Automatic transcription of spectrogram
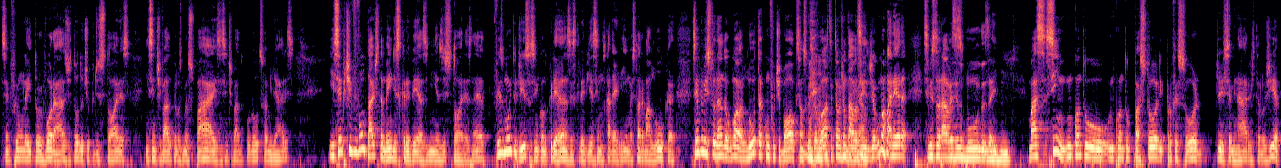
Sempre fui um leitor voraz de todo tipo de histórias, incentivado pelos meus pais, incentivado por outros familiares. E sempre tive vontade também de escrever as minhas histórias, né? Fiz muito disso, assim, quando criança, escrevia, assim, uns caderninhos, uma história maluca, sempre misturando alguma luta com futebol, que são as coisas que eu gosto, então juntava, assim, de alguma maneira, se misturava esses mundos aí. Uhum. Mas, sim, enquanto, enquanto pastor e professor de seminário de teologia,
